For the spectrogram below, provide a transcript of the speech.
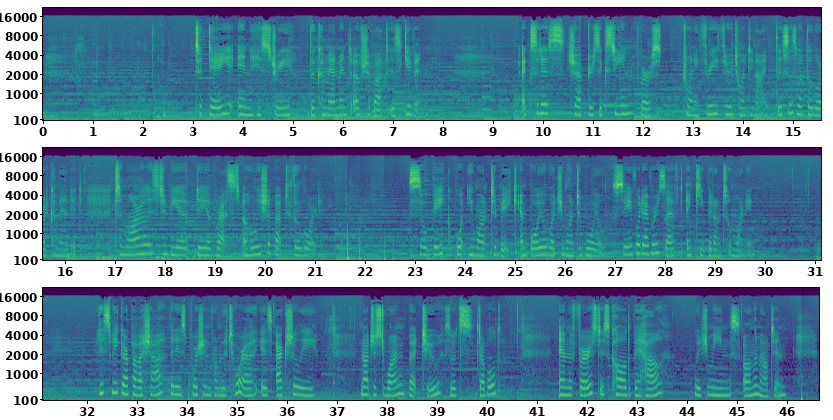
Today in history, the commandment of Shabbat is given. Exodus chapter 16, verse 23 through 29. This is what the Lord commanded. Tomorrow is to be a day of rest, a holy Shabbat to the Lord. So bake what you want to bake, and boil what you want to boil. Save whatever is left, and keep it until morning. This week, our parasha, that is portion from the Torah, is actually not just one, but two, so it's doubled. And the first is called Behar, which means on the mountain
